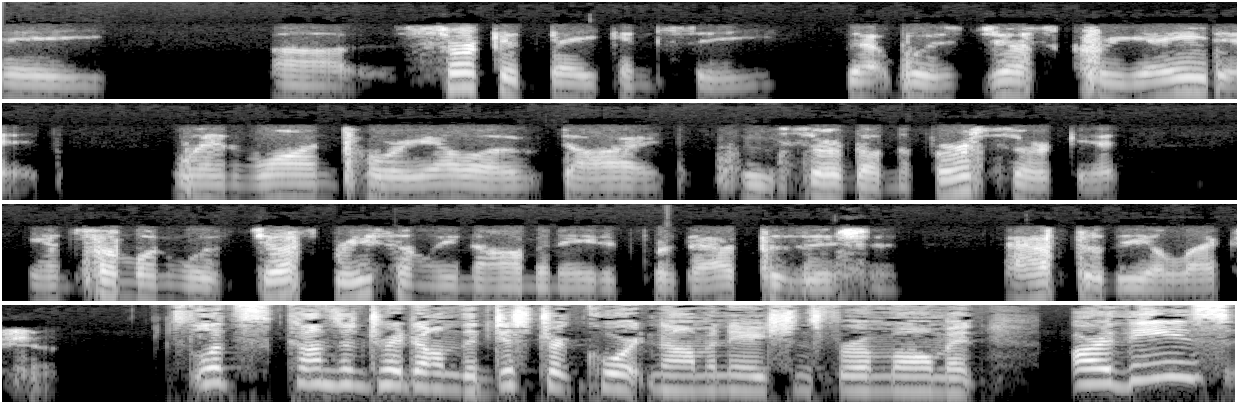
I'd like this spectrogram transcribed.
a uh, circuit vacancy that was just created when Juan Torruella died, who served on the First Circuit, and someone was just recently nominated for that position after the election. Let's concentrate on the district court nominations for a moment. Are these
